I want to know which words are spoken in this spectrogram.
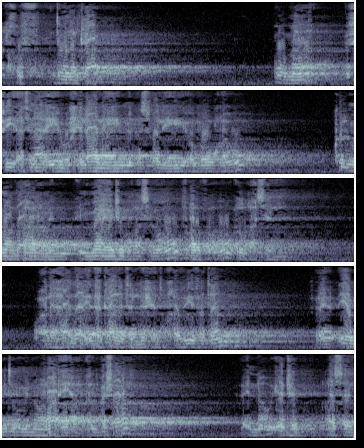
الخف دون الكعب وما في أثنائه وخلاله من أسفله أو فوقه كل ما ظهر من مما يجب غسله فرضه الغسل. وعلى هذا إذا كانت اللحية خفيفة يبدو من ورائها البشرة فإنه يجب غسل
